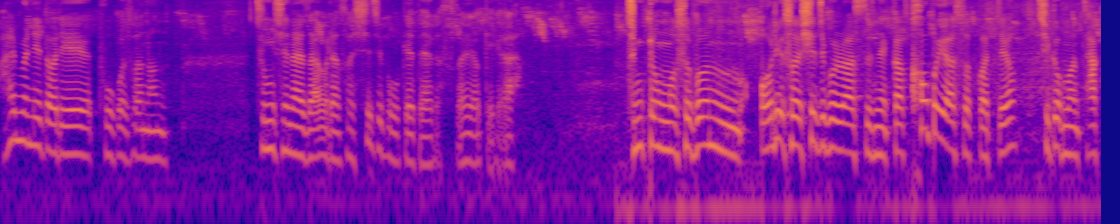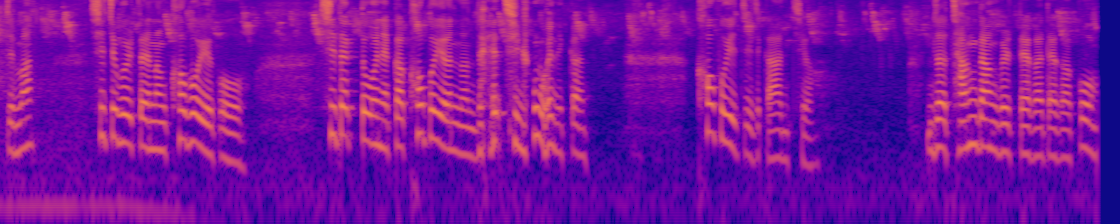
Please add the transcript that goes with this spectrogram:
할머니들이 보고서는 중신하자 그래서 시집 오게 됐어요 여기가. 증평 모습은 어려서 시집을 왔으니까 커 보였었겠죠. 지금은 작지만 시집 올 때는 커 보이고 시댁도 오니까 커 보였는데 지금 오니까 커 보이지가 않죠. 이제 장 담글 때가 돼갖고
